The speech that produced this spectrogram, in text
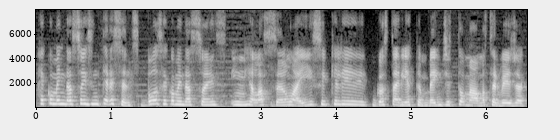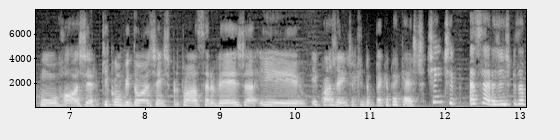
recomendações interessantes, boas recomendações em relação a isso e que ele gostaria também de tomar uma cerveja com o Roger, que convidou a gente para tomar uma cerveja e, e com a gente aqui do PQPcast. Gente, é sério, a gente precisa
